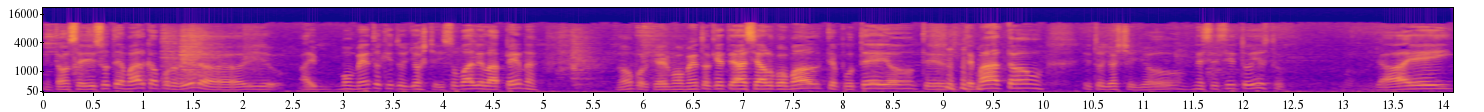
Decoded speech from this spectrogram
Entonces, eso te marca por vida. Y hay momentos que tú, hostia, eso vale la pena. ¿no? Porque el momento que te hace algo mal, te putean, te, te matan. Y tú, hostia, yo necesito esto. Ya he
